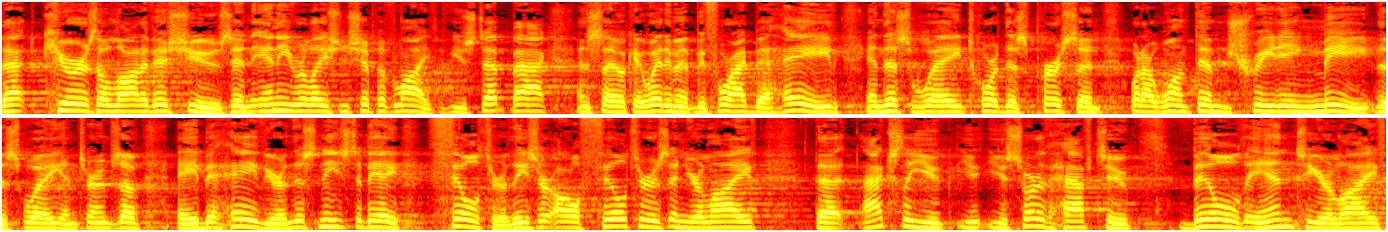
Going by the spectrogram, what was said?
that cures a lot of issues in any relationship of life. If you step back and say, okay, wait a minute, before I behave in this way toward this person, what I want them treating me this way in terms of a behavior. And this needs to be a filter. These are all filters in your life that actually you, you, you sort of have to build into your life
